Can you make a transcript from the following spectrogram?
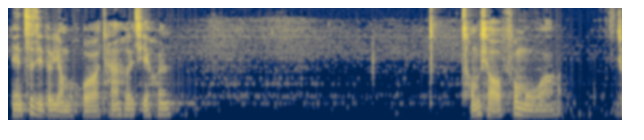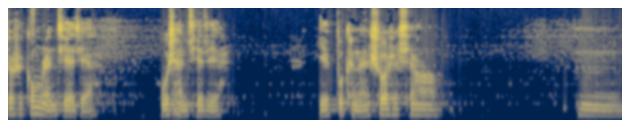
连自己都养不活，谈何结婚？从小父母啊，就是工人阶级、无产阶级，也不可能说是像，嗯，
